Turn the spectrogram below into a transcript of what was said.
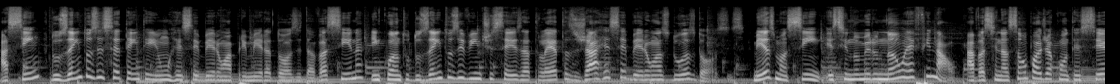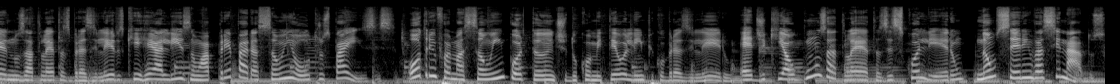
Assim, 271 receberam a primeira dose da vacina, enquanto 226 atletas já receberam as duas doses. Mesmo assim, esse número não é final. A vacinação pode acontecer nos atletas brasileiros que realizam a preparação em outros países. Outra informação importante do Comitê Olímpico Brasileiro é de que alguns atletas escolheram não serem vacinados,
